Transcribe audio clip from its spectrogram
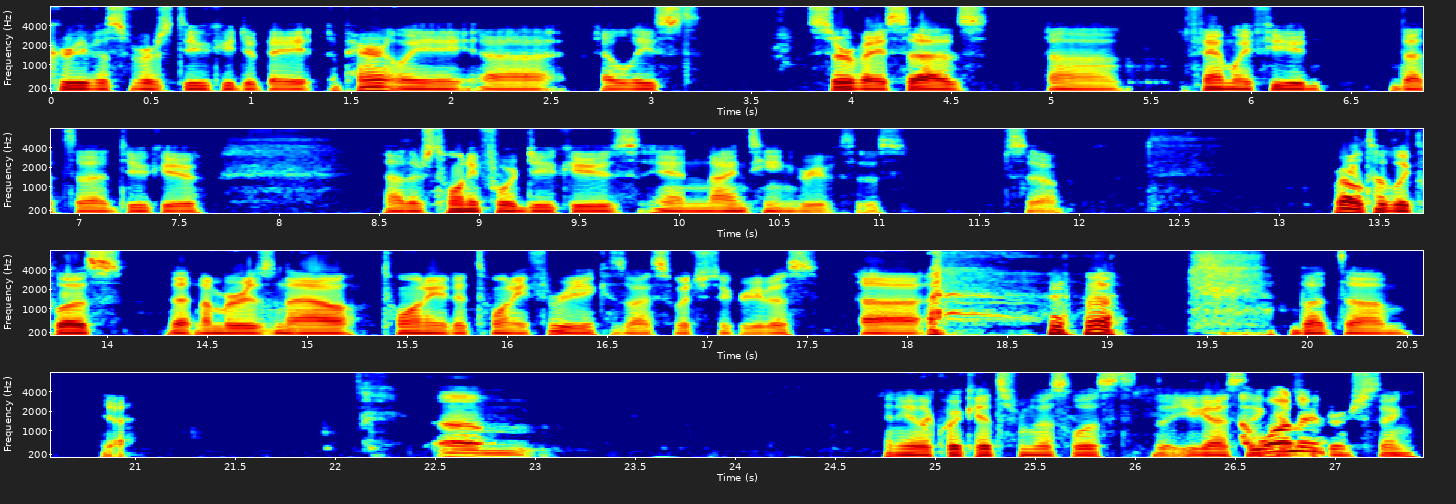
Grievous versus Dooku debate. Apparently, uh, at least survey says uh, Family Feud that uh, Dooku. Uh, there's 24 Dookus and 19 Grievouses, so relatively close. That number is now 20 to 23 because I switched to Grievous. Uh, but um, Um, any other quick hits from this list that you guys I think wanted- are super interesting?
